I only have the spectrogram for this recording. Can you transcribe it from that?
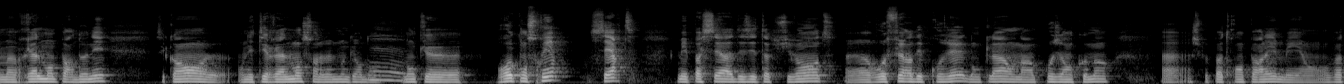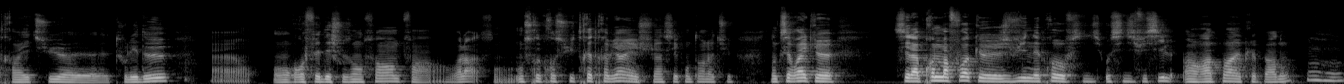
m'a réellement pardonné, c'est quand on était réellement sur la même longueur d'onde. Mm. Donc, reconstruire, certes, mais passer à des étapes suivantes, refaire des projets. Donc là, on a un projet en commun. je peux pas trop en parler, mais on va travailler dessus tous les deux. on refait des choses ensemble. Enfin, voilà, on, se reconstruit très très bien et je suis assez content là-dessus. Donc c'est vrai que c'est la première fois que je vis une épreuve aussi, difficile en rapport avec le pardon. Mhm.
